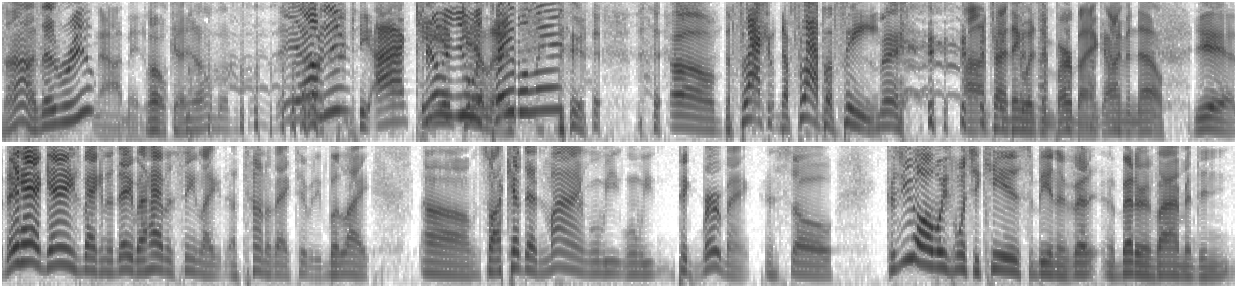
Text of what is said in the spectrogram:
Nah, is that real? Nah, I made it. Oh, okay. I was about to say, they out here the IKEA killing you with table legs. um, the flack the flapper fiend. Man. uh, I'm trying to think what what's in Burbank. I don't even know. Yeah, they had gangs back in the day, but I haven't seen like a ton of activity. But like, um, so I kept that in mind when we when we picked Burbank, and so because you always want your kids to be in a, a better environment than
